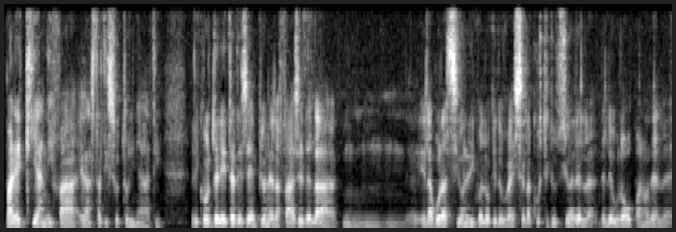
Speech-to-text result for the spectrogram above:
parecchi anni fa erano stati sottolineati. Ricorderete ad esempio nella fase dell'elaborazione di quello che doveva essere la Costituzione del, dell'Europa, no? del,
